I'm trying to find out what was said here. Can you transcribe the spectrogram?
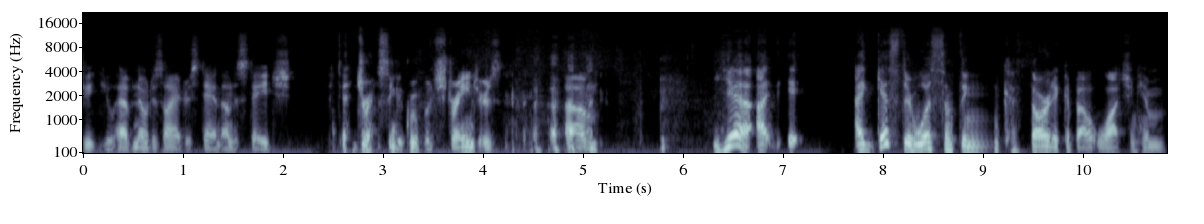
you, you have no desire to stand on the stage addressing a group of strangers. Um, yeah, I it, I guess there was something cathartic about watching him.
